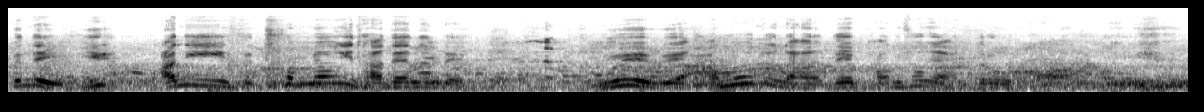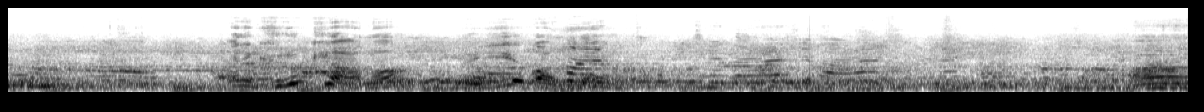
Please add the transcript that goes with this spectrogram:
근데 이, 아니 그 1000명이 다 되는데 왜 왜 아무도 나 내 방송에 안 들어올까? 아니 그렇게 안 와? 나 이해가 안 돼. 아,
